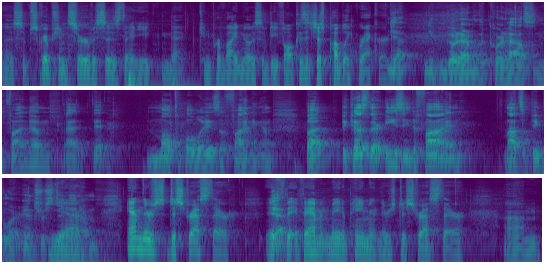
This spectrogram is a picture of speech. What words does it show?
uh, subscription services that you that can provide notice of default because it's just public record. Yeah, you can go down to the courthouse and find them. Uh, multiple ways of finding them, but because they're easy to find, lots of people are interested in them. and there's distress there. If, Yeah. they, if they haven't made a payment, there's distress there. Um,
